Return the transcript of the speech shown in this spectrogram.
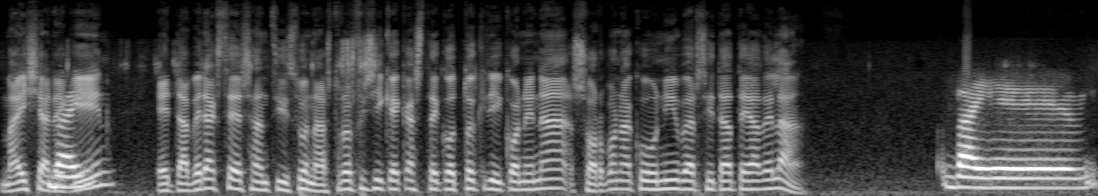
maixarekin, bai. Eta berak ze esan zizuen astrofizika ikasteko tokirik onena Sorbonako Unibertsitatea dela? Bai, e,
